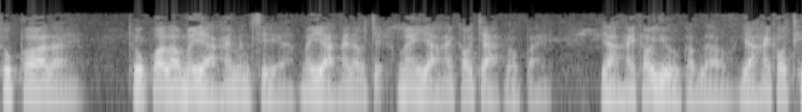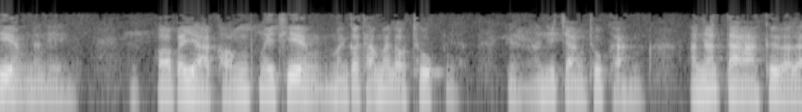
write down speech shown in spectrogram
ทุกข์เพราะอะไร ทุกข์เพราะเราไม่อยากให้มันเสีย ไม่อยากให้เราจะไม่อยากให้เขาจากเราไป อยากให้เขาอยู่กับเรา อยากให้เขาเที่ยงนั่นเอง พอไปอยากของไม่เที่ยง มันก็ทำให้เราทุกข์อันนี้จังทุกขังอนัตตาคืออะไร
